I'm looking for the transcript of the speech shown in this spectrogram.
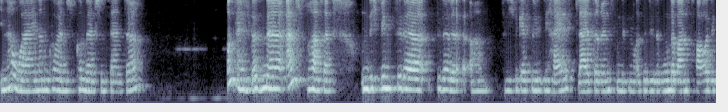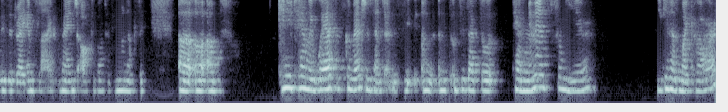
in Hawaii in einem Convention Center und hält dort eine Ansprache. Und ich bin zu der, zu der, äh, habe ich vergessen, wie sie heißt, Leiterin von diesem, also dieser wunderbaren Frau, die diese Dragonfly Range aufgebaut hat, und habe gesagt, uh, uh, can you tell me, where's this convention center? Und sie, und, und, und sie sagt so, 10 minutes from here, you can have my car.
